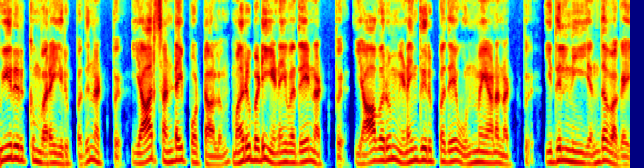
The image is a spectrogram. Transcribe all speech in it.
உயிரிருக்கும் வரை இருப்பது நட்பு. யார் சண்டை போட்டாலும் மறுபடி இணைவதே நட்பு. யாவரும் இணைந்திருப்பதே உண்மையான நட்பு. இதில் நீ எந்த வகை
